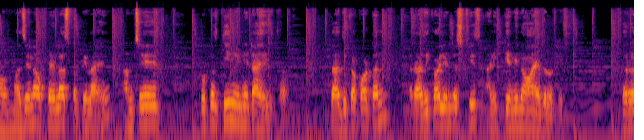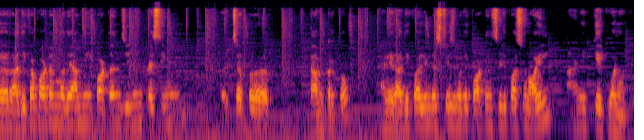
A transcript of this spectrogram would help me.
हो, माझे नाव कैलास पटेल आहे. आमचे टोटल तीन युनिट आहे इथं. Radhika cotton Radhika oil industries आणि केमिनोहा ॲग्रोटेक तर राधिका कॉटनमध्ये आम्ही कॉटन जिनिंग प्रेसिंगचं काम करतो. आणि राधिका ऑइल इंडस्ट्रीजमध्ये कॉटन सीडपासून ऑइल आणि केक बनवतो.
